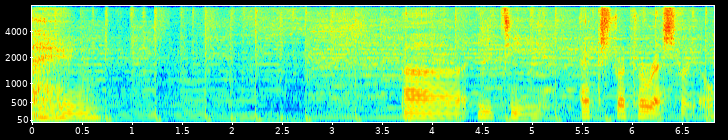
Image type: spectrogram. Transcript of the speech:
Dang. Uh, E.T. Extraterrestrial.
